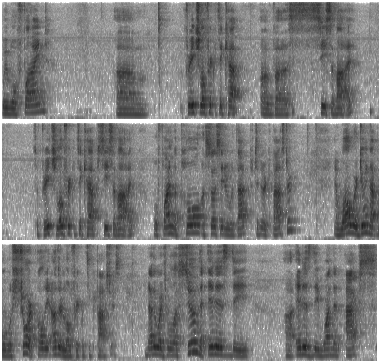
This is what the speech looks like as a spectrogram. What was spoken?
we will find, um, for each low frequency cap, of uh, C sub i. So for each low frequency cap C sub i, we'll find the pole associated with that particular capacitor. And while we're doing that, we'll, we'll short all the other low frequency capacitors. In other words, we'll assume that it is the uh, it is the one that acts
